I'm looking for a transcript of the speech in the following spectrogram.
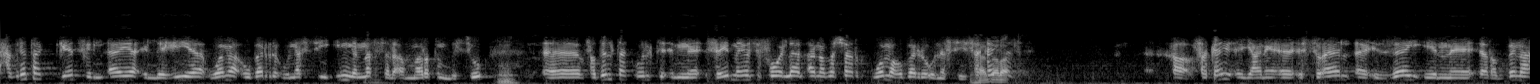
حضرتك جات في الآية اللي هي وما أبرئ نفسي إن النفس لأمارة بالسوء. آه، فضيلتك قلت إن سيدنا يوسف هو اللي قال أنا بشر وما أبرئ نفسي. هذا رأي. فكيف آه فكي يعني آه، السؤال آه، إزاي إن ربنا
